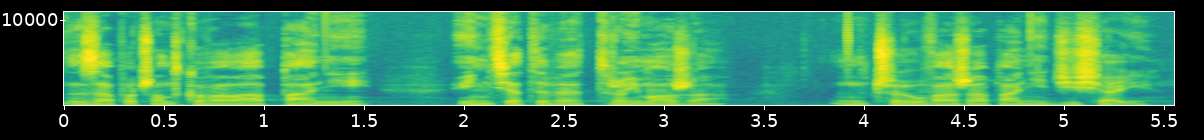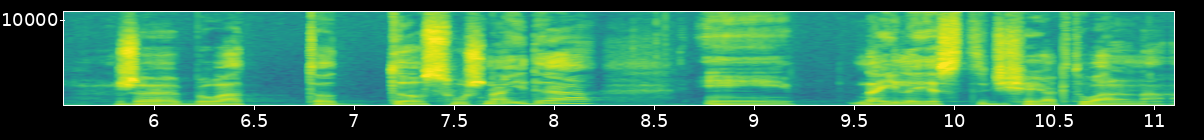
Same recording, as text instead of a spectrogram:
zapoczątkowała pani inicjatywę Trójmorza. Czy uważa pani dzisiaj, że była to dosłuszna idea i na ile jest dzisiaj aktualna?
